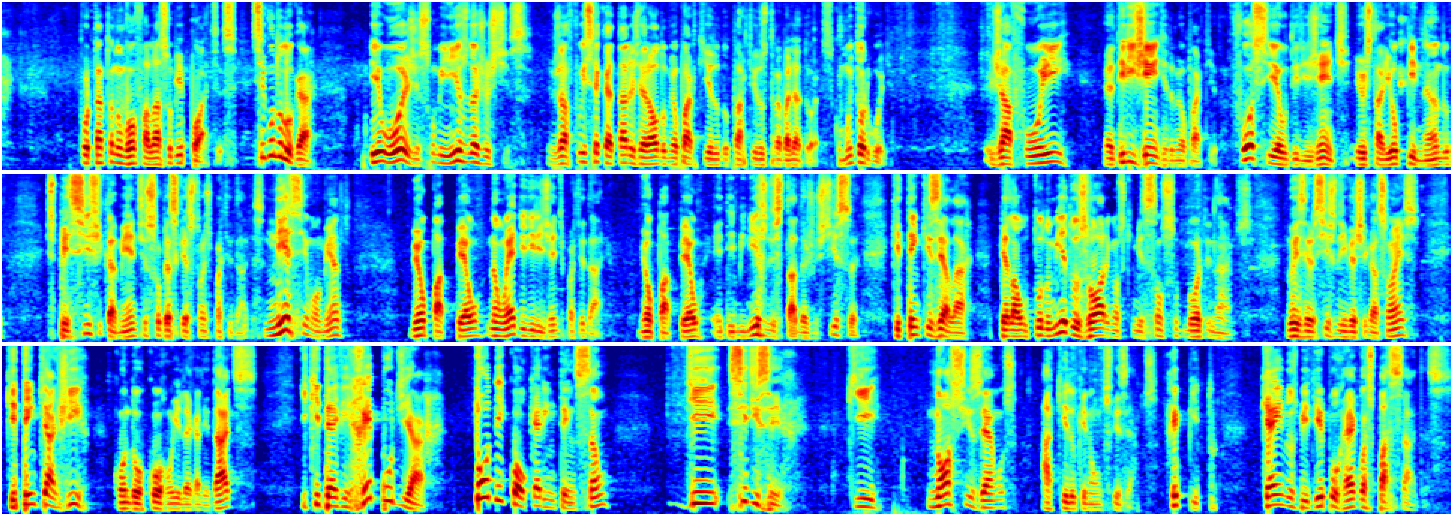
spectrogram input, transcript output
Portanto, eu não vou falar sobre hipóteses. Segundo lugar, eu hoje sou ministro da Justiça. Já fui secretário-geral do meu partido, do Partido dos Trabalhadores, com muito orgulho. Já fui é, dirigente do meu partido. Fosse eu dirigente, eu estaria opinando especificamente sobre as questões partidárias. Nesse momento, meu papel não é de dirigente partidário. Meu papel é de ministro de Estado da Justiça, que tem que zelar pela autonomia dos órgãos que me são subordinados no exercício de investigações, que tem que agir quando ocorram ilegalidades e que deve repudiar toda e qualquer intenção de se dizer que nós fizemos aquilo que não nos fizemos. Repito, querem nos medir por réguas passadas.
